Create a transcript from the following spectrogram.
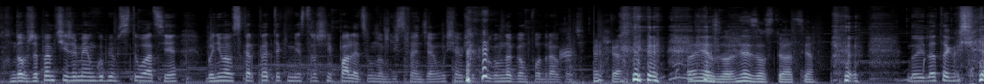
Dobrze, powiem ci, że miałem głupią sytuację, bo nie mam skarpetek i mnie strasznie palec u nogi swędział. Musiałem się drugą nogą podrapać. To niezła, niezła sytuacja. No i dlatego się...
